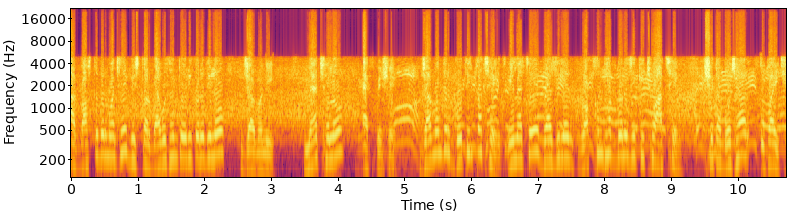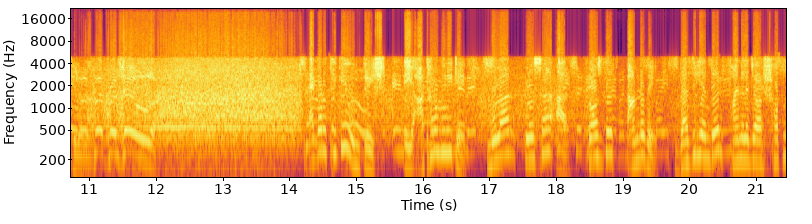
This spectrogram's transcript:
আর বাস্তবের মাঝে বিস্তর ব্যবধান তৈরি করে দিল জার্মানি। ম্যাচ হলো এক পেশে। জার্মানদের গতির কাছে এ ম্যাচে ব্রাজিলের রক্ষণভাগ বলে যে কিছু আছে, সেটা বোঝার উপায় ছিল না. এগারো থেকে উনত্রিশ। এই আঠারো মিনিটে মুলার, ক্লোসা আর ক্রসদের তাণ্ডবে ব্রাজিলিয়ানদের ফাইনালে যাওয়ার স্বপ্ন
